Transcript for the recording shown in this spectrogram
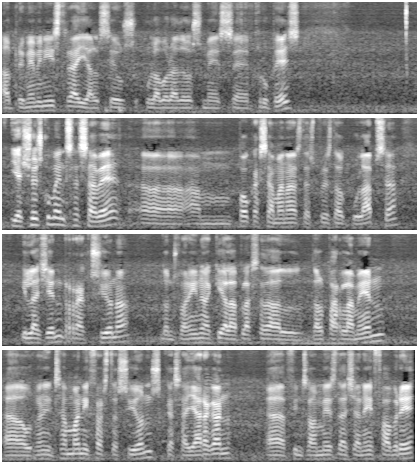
el primer ministre i els seus col·laboradors més eh, propers, i això es comença a saber eh, en poques setmanes després del col·lapse i la gent reacciona doncs, venint aquí a la plaça del, del Parlament organitzant manifestacions que s'allarguen eh, fins al mes de gener-febrer,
